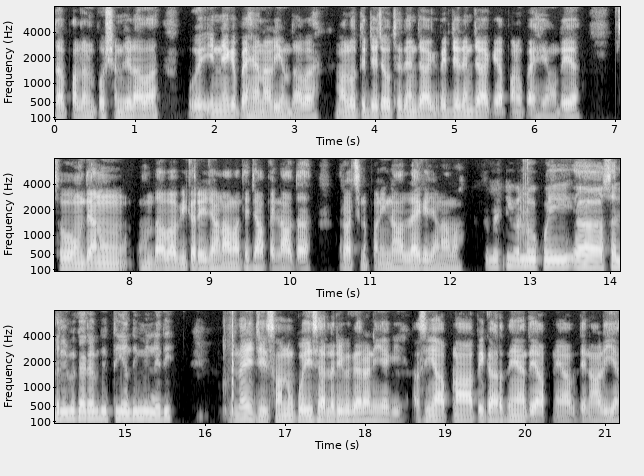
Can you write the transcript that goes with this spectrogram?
ਦਾ ਪਾਲਣ ਪੋਸ਼ਣ ਜਿਹੜਾ ਵਾ ਉਹ ਇੰਨੇ ਕੇ ਪੈਸਿਆਂ ਨਾਲ ਹੀ ਹੁੰਦਾ ਵਾ। ਮੰਨ ਲਓ ਤੀਜੇ ਚੌਥੇ ਦਿਨ ਜਾ ਕੇ ਤੀਜੇ ਦਿਨ ਜਾ ਕੇ ਆਪਾਂ ਨੂੰ ਪੈਸੇ ਆਉਂਦੇ ਆ। ਸੋ ਆਉਂਦਿਆਂ ਨੂੰ ਹੁੰਦਾ ਵਾ ਵੀ ਘਰੇ ਜਾਣਾ ਵਾ ਤੇ ਜਾਂ ਪਹਿਲਾਂ ਆਪਦਾ ਰਾਸ਼ਨ ਪਾਣੀ ਨਾਲ ਲੈ ਕੇ ਜਾਣਾ ਵਾ। ਕਮੇਟੀ ਵੱਲੋਂ ਕੋਈ ਸੈਲਰੀ ਵਗੈਰਾ ਵੀ ਦਿੱਤੀ ਜਾਂਦੀ ਮਹੀਨੇ ਦੀ? ਨਹੀਂ ਜੀ ਸਾਨੂੰ ਕੋਈ ਸੈਲਰੀ ਵਗੈਰਾ ਨਹੀਂ ਹੈਗੀ। ਅਸੀਂ ਆਪਣਾ ਆਪ ਹੀ ਕਰਦੇ ਆ ਤੇ ਆਪਣੇ ਆਪ ਦੇ ਨਾਲ ਹੀ ਆ।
